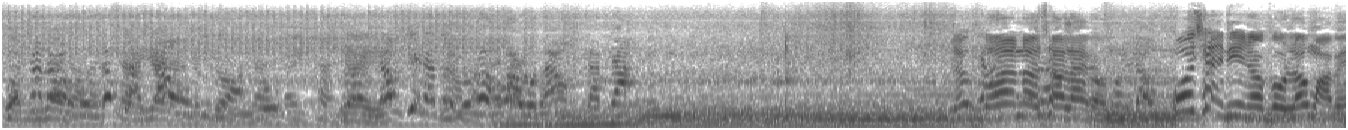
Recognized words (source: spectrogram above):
ဆရာရတာဆရာရတာတော့လိုက်ထိုင်လောက်ရှိတဲ့တော့ဟောတော့လာပြလောက်သွားတော့ချလိုက်တော့ကိုချန်တင်တော့ကိုလောက်မှာပဲ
